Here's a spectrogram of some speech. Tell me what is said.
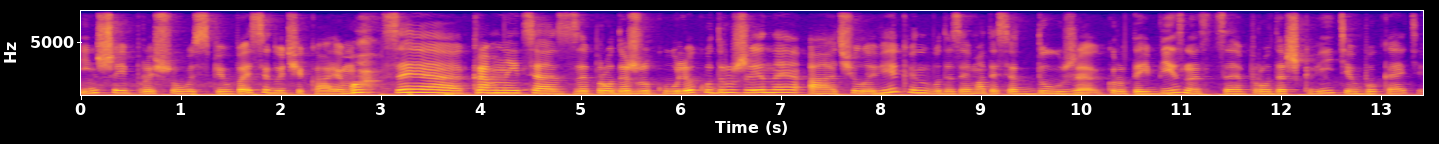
Інший пройшов ось співбесіду. Чекаємо. Це крамниця з продажу кульок у дружини. А чоловік він буде займатися дуже крутий бізнес. Це продаж квітів, букетів.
